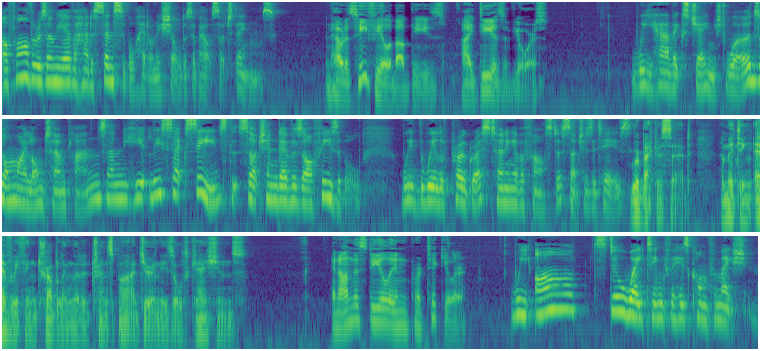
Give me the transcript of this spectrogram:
Our father has only ever had a sensible head on his shoulders about such things. And how does he feel about these ideas of yours? We have exchanged words on my long term plans, and he at least accedes that such endeavours are feasible, with the wheel of progress turning ever faster, such as it is. Rebecca said, omitting everything troubling that had transpired during these altercations. And on this deal in particular, We are still waiting for his confirmation.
